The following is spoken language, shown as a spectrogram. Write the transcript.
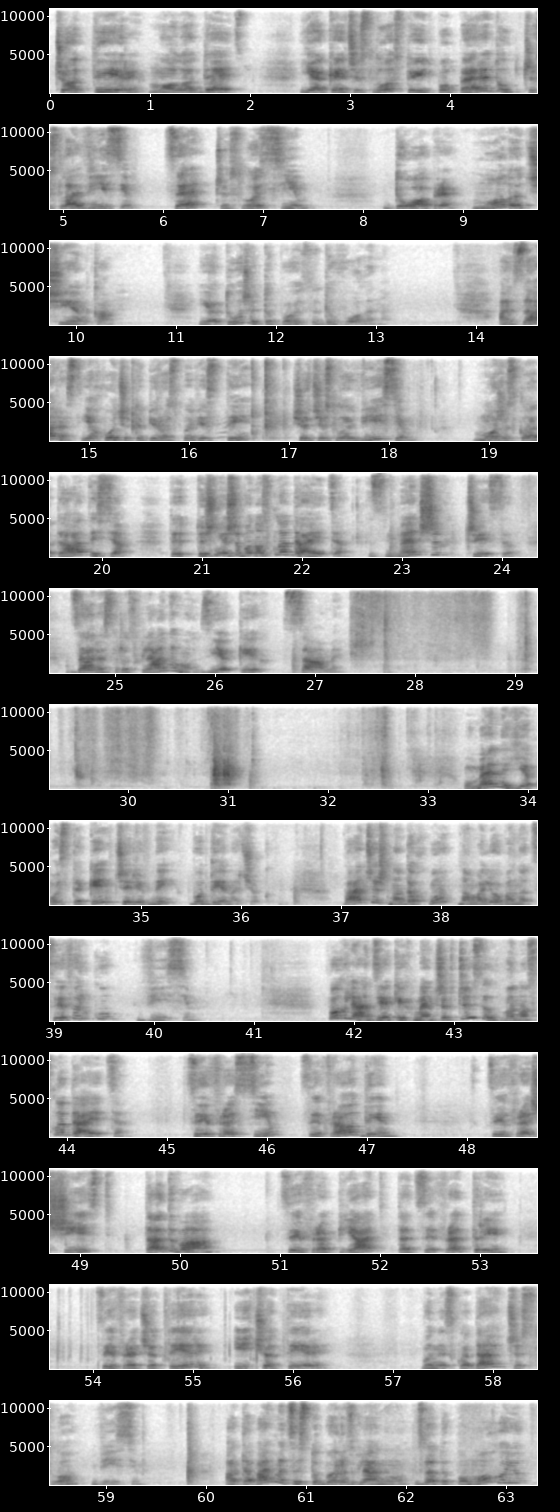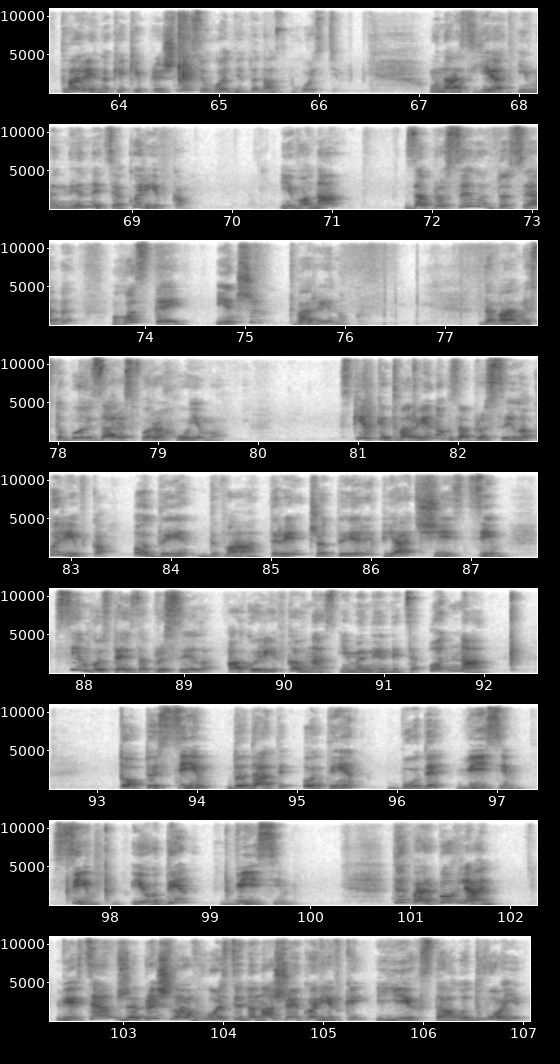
4. Молодець. Яке число стоїть попереду числа 8? Це число 7. Добре, молодчинка. Я дуже тобою задоволена. А зараз я хочу тобі розповісти, що число 8 може складатися, точніше, воно складається з менших чисел. Зараз розглянемо, з яких саме. У мене є ось такий чарівний будиночок. Бачиш, на даху намальовано циферку 8. Поглянь, з яких менших чисел вона складається. Цифра 7, цифра 1, цифра 6 та 2, цифра 5 та цифра 3, цифра 4 і 4. Вони складають число 8. А давай ми це з тобою розглянемо за допомогою тваринок, які прийшли сьогодні до нас в гості. У нас є іменинниця корівка. І вона запросила до себе гостей інших тваринок. Давай ми з тобою зараз порахуємо. Скільки тваринок запросила корівка? Один, два, три, чотири, п'ять, шість, сім. Сім гостей запросила, а корівка в нас іменинниця одна. Тобто сім додати один буде вісім. Сім і один вісім. Тепер поглянь. Вівця вже прийшла в гості до нашої корівки, їх стало двоє.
